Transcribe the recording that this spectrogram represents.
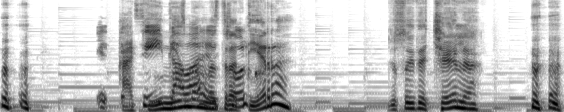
Aquí mismo en nuestra tierra. Yo soy de Chela.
